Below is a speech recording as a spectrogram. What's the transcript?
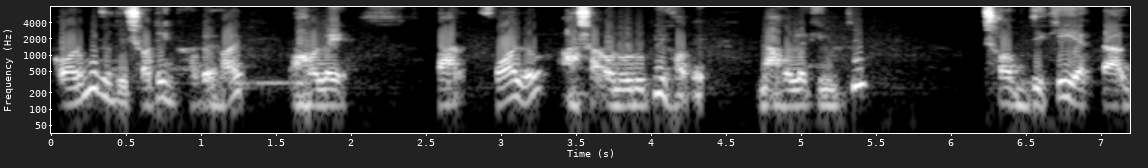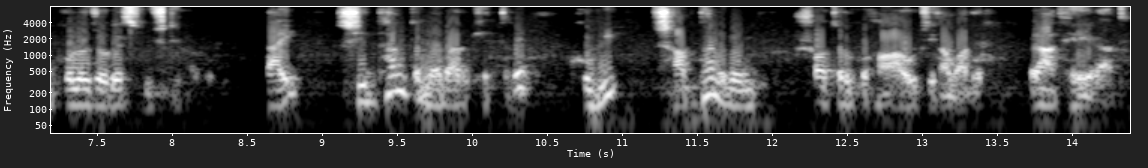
কর্ম যদি সঠিকভাবে হয়, তাহলে তার ফলও আশা অনুরূপই হবে। না হলে কিন্তু সব দিকেই একটা গোলযোগের সৃষ্টি হবে। তাই সিদ্ধান্ত নেবার ক্ষেত্রে খুবই সাবধান এবং সতর্ক হওয়া উচিত আমাদের। রাধে রাধে।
